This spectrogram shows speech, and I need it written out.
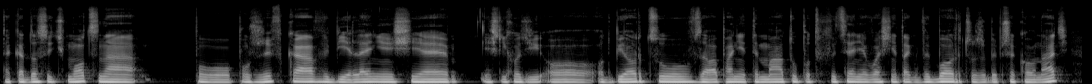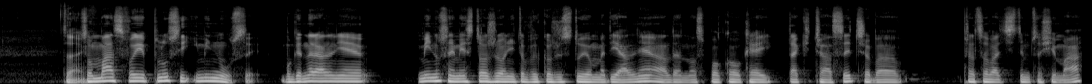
taka dosyć mocna po, pożywka, wybielenie się, jeśli chodzi o odbiorców, załapanie tematu, podchwycenie właśnie tak wyborczo, żeby przekonać, tak. co ma swoje plusy i minusy. Bo generalnie Minusem jest to, że oni to wykorzystują medialnie, ale no spoko, okej, okay, takie czasy, trzeba pracować z tym, co się ma,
